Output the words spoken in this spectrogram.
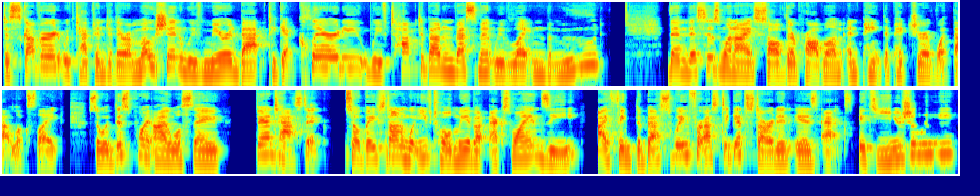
discovered, we've tapped into their emotion, we've mirrored back to get clarity, we've talked about investment, we've lightened the mood. Then this is when I solve their problem and paint the picture of what that looks like. So at this point, I will say, fantastic. So, based on what you've told me about X, Y, and Z, I think the best way for us to get started is X. It's usually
